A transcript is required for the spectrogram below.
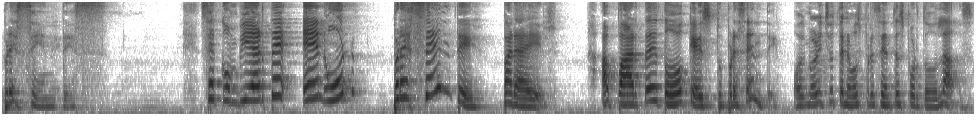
presentes. Se convierte en un presente para Él. Aparte de todo que es tu presente. O mejor dicho, tenemos presentes por todos lados.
